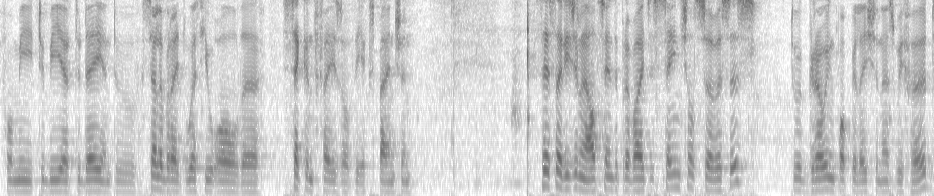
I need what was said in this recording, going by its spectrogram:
for me to be here today and to celebrate with you all the second phase of the expansion. Bethesda Regional Health Center provides essential services to a growing population, as we've heard,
